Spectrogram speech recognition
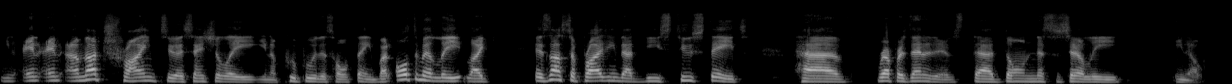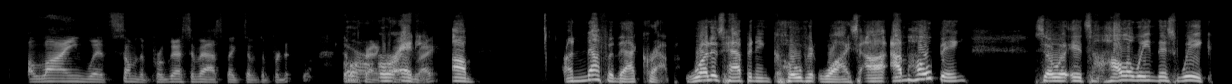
you know, and and I'm not trying to essentially you know poo poo this whole thing, but ultimately like it's not surprising that these two states have representatives that don't necessarily you know align with some of the progressive aspects of the Democratic or, or Party, any. right? Um, enough of that crap. What is happening COVID wise? Uh, I'm hoping. So it's Halloween this week.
